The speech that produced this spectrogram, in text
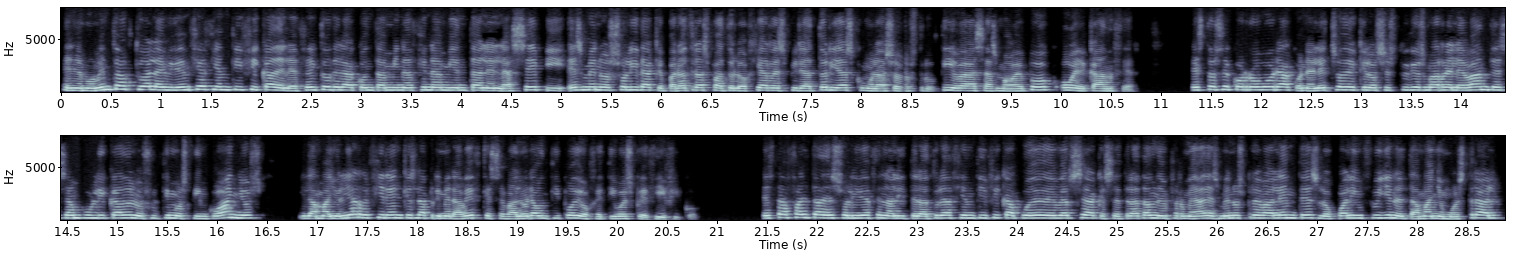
En el momento actual, la evidencia científica del efecto de la contaminación ambiental en la SEPI es menos sólida que para otras patologías respiratorias como las obstructivas, asma o EPOC o el cáncer. Esto se corrobora con el hecho de que los estudios más relevantes se han publicado en los últimos cinco años y la mayoría refieren que es la primera vez que se valora un tipo de objetivo específico. Esta falta de solidez en la literatura científica puede deberse a que se tratan de enfermedades menos prevalentes, lo cual influye en el tamaño muestral,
